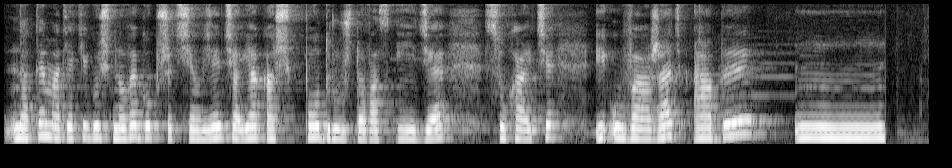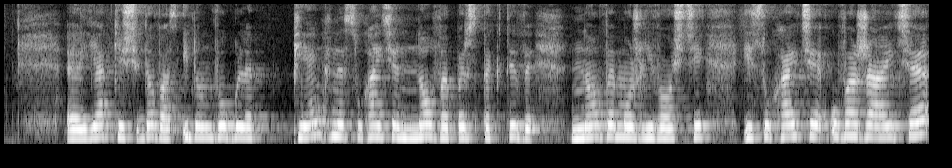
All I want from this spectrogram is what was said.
na temat jakiegoś nowego przedsięwzięcia, jakaś podróż do Was idzie, słuchajcie, i uważać, aby mm, e, jakieś do Was idą w ogóle piękne, słuchajcie, nowe perspektywy, nowe możliwości i słuchajcie, uważajcie,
